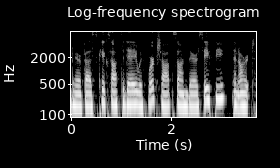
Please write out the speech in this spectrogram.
Bearfest kicks off today with workshops on bear safety and art.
